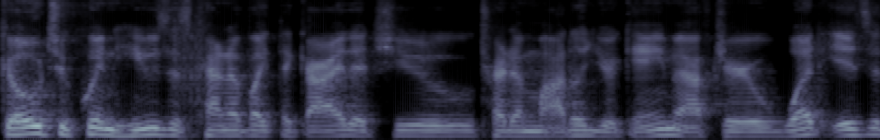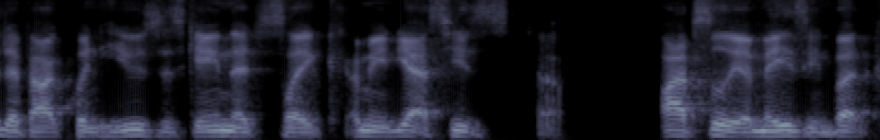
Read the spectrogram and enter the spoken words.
go to Quinn Hughes as kind of like the guy that you try to model your game after. What is it about Quinn Hughes' game that's like? I mean, yes, he's uh, absolutely amazing, but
